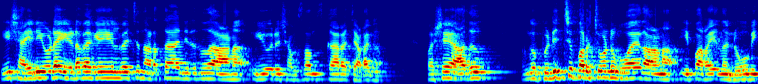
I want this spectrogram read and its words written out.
ഈ ഷൈനിയുടെ ഇടവകയിൽ വെച്ച് നടത്താനിരുന്നതാണ് ഈ ഒരു ശവസംസ്കാര ചടങ്ങ്. പക്ഷേ അത് അങ്ങ് പിടിച്ചു പറിച്ചുകൊണ്ട് പോയതാണ് ഈ പറയുന്ന നോവി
